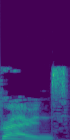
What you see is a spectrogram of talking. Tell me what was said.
Crohn's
